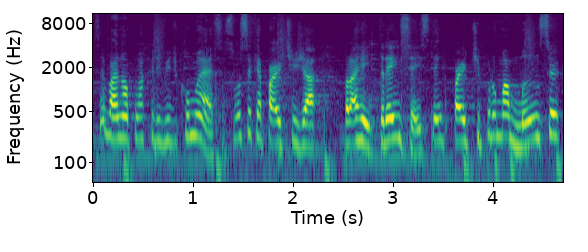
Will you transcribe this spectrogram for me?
você vai numa placa de vídeo como essa. Se você quer partir já para Ray aí você tem que partir para uma Mancer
